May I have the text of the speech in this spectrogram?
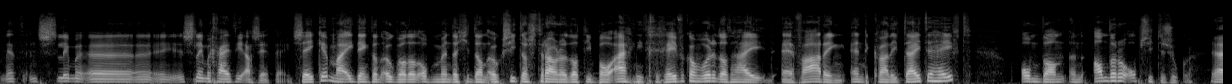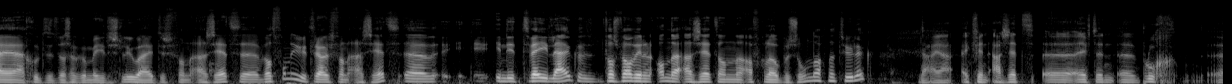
met een slimme, eh, eh, slimmigheid die AZ deed. Zeker, maar ik denk dan ook wel dat op het moment dat je dan ook ziet als Trauner dat die bal eigenlijk niet gegeven kan worden, dat hij de ervaring en de kwaliteiten heeft om dan een andere optie te zoeken. Ja, ja, goed. Het was ook een beetje de sluwheid dus van AZ. Eh, wat vonden jullie trouwens van AZ? Eh, in dit twee luik, het was wel weer een ander AZ dan afgelopen zondag natuurlijk. Nou ja, ik vind AZ eh, heeft een ploeg, eh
